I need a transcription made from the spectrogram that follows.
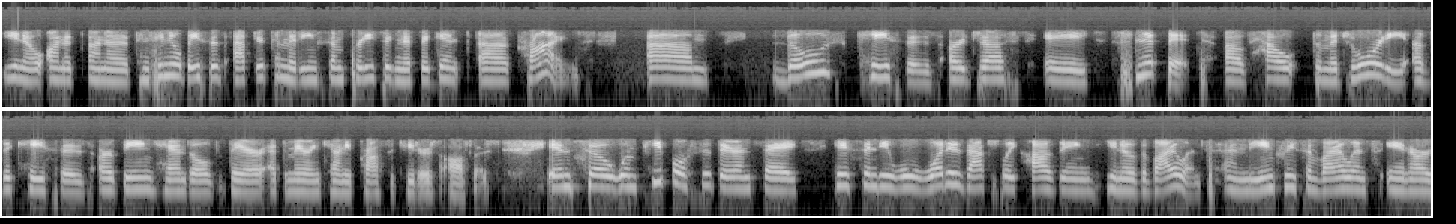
you know, on a on a continual basis after committing some pretty significant uh, crimes. Um, those cases are just a snippet of how the majority of the cases are being handled there at the Marion County Prosecutor's Office. And so when people sit there and say, "Hey, Cyndi, well, what is actually causing you know the violence and the increase in violence in our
